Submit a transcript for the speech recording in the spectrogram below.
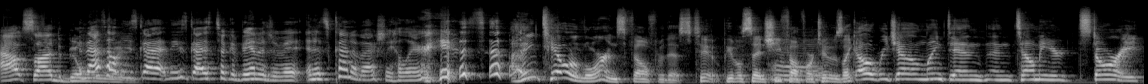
Outside the building, and that's how waiting. these guys these guys took advantage of it, and it's kind of actually hilarious. I think Taylor Lorenz fell for this too. People said she fell for it too. It was like, "Oh, reach out on LinkedIn and tell me your story."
